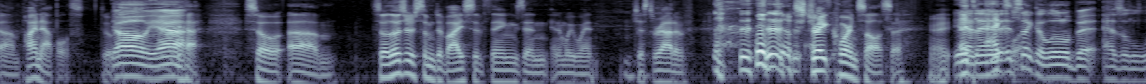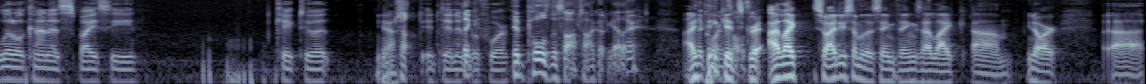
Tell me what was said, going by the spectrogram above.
um, pineapples. oh yeah. So um, so those are some divisive things, and, and we went just a route of straight corn salsa, right? Yeah, It's and it- it's like a little bit has a little kind of spicy kick to it. Yeah. it didn't Like, before. It pulls the soft taco together. I think it's salsa. great. I like so I do some of those same things. I like um, you know our uh,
